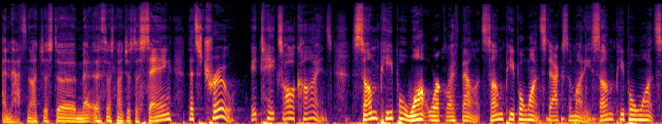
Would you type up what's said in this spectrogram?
And that's not just a that's not just a saying. That's true. It takes all kinds. Some people want work-life balance. Some people want stacks of money. Some people want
